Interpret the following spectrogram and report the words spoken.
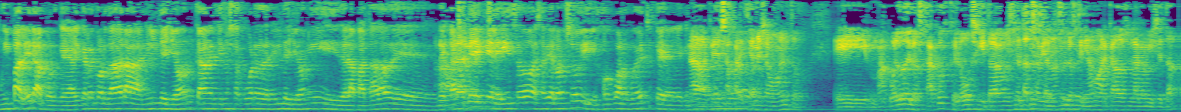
muy palera, porque hay que recordar a Neil de Jong, cada quien no se acuerda de Neil de Jong y de la patada de, de Ah, karate que le hizo a Xavi Alonso y Howard West, que, que Nada, que desapareció en ese momento. Y me acuerdo de los tacos que luego se quitó la camiseta Sí, sí, Xavi sí, Alonso sí, y los sí. tenía marcados en la camiseta.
